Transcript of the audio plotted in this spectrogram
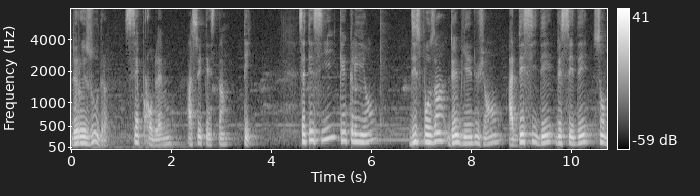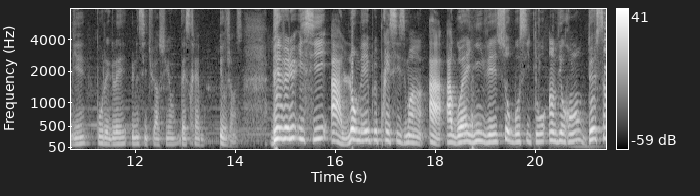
de résoudre ces problèmes à cet instant T. C'est ainsi qu'un client disposant d'un bien du genre a décidé de céder son bien pour régler une situation d'extrême urgence. Bienvenue ici à Lomé, plus précisément à Agoué, Nivé, Sobosito, environ 200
